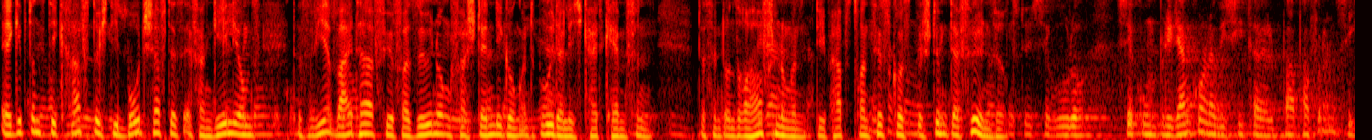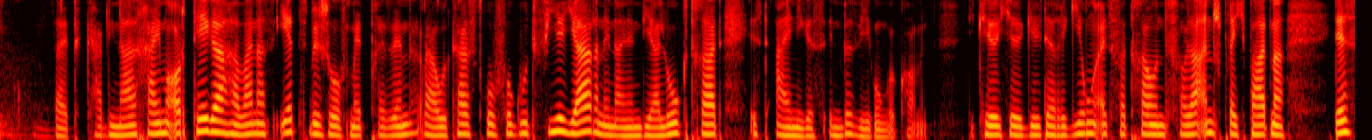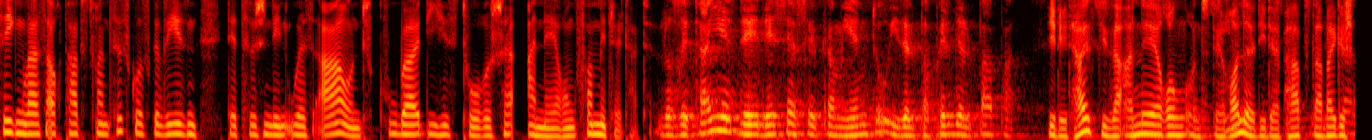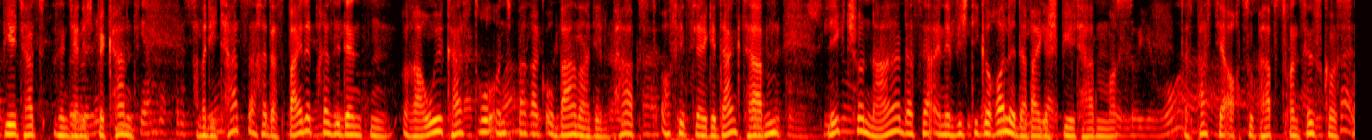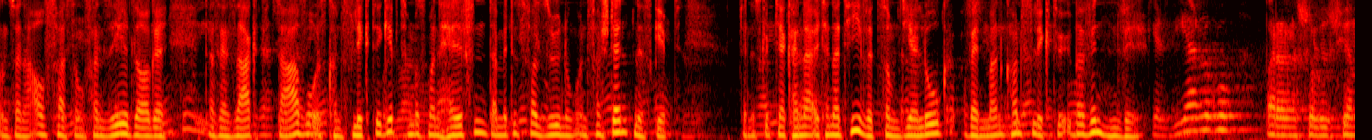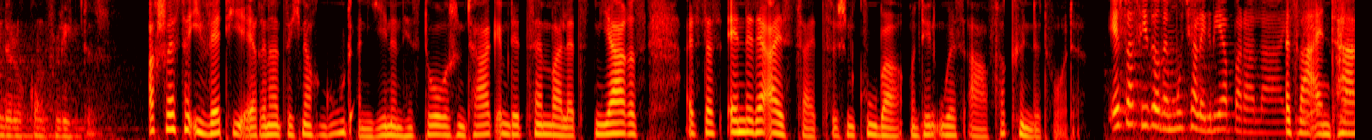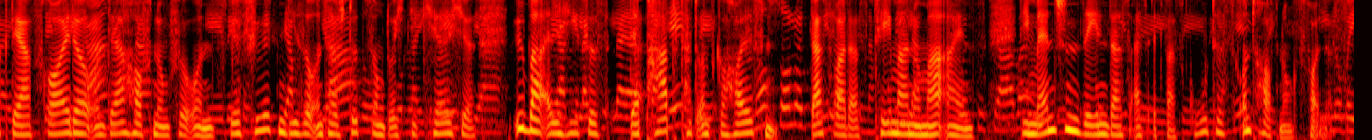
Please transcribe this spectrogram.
Er gibt uns die Kraft durch die Botschaft des Evangeliums, dass wir weiter für Versöhnung, Verständigung und Brüderlichkeit kämpfen. Das sind unsere Hoffnungen, die Papst Franziskus bestimmt erfüllen wird. Seit Kardinal Jaime Ortega, Havanas Erzbischof mit Präsident Raúl Castro vor gut vier Jahren in einen Dialog trat, ist einiges in Bewegung gekommen. Die Kirche gilt der Regierung als vertrauensvoller Ansprechpartner. Deswegen war es auch Papst Franziskus gewesen, der zwischen den USA und Kuba die historische Annäherung vermittelt hatte. Los detalles de, de ese acercamiento y del papel del Papa die Details dieser Annäherung und der Rolle, die der Papst dabei gespielt hat, sind ja nicht bekannt. Aber die Tatsache, dass beide Präsidenten, Raúl Castro und Barack Obama, dem Papst offiziell gedankt haben, legt schon nahe, dass er eine wichtige Rolle dabei gespielt haben muss. Das passt ja auch zu Papst Franziskus und seiner Auffassung von Seelsorge, dass er sagt, da wo es Konflikte gibt, muss man helfen, damit es Versöhnung und Verständnis gibt. Denn es gibt ja keine Alternative zum Dialog, wenn man Konflikte überwinden will. Auch Schwester Ivetti erinnert sich noch gut an jenen historischen Tag im Dezember letzten Jahres, als das Ende der Eiszeit zwischen Kuba und den USA verkündet wurde. Es war ein Tag der Freude und der Hoffnung für uns. Wir fühlten diese Unterstützung durch die Kirche. Überall hieß es, der Papst hat uns geholfen. Das war das Thema Nummer eins. Die Menschen sehen das als etwas Gutes und Hoffnungsvolles.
